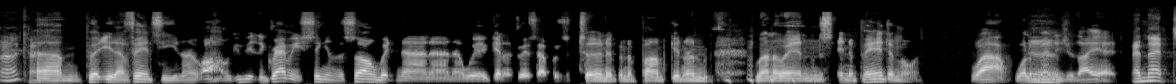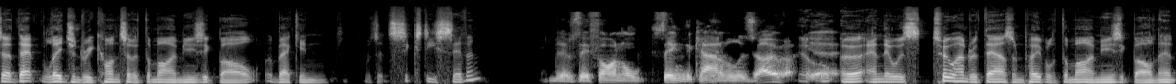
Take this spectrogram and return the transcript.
Oh, okay. Um, but you know, fancy, you know, oh, give you the Grammys singing the song, but no, no, no, we're going to dress up as a turnip and a pumpkin and run around in a pantomime. Wow, what a manager they had! And that uh, that legendary concert at the Myer Music Bowl back in was it '67? there's their final thing. The carnival is over. Yeah. Uh, and there was 200,000 people at the Myer Music Bowl. Now,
